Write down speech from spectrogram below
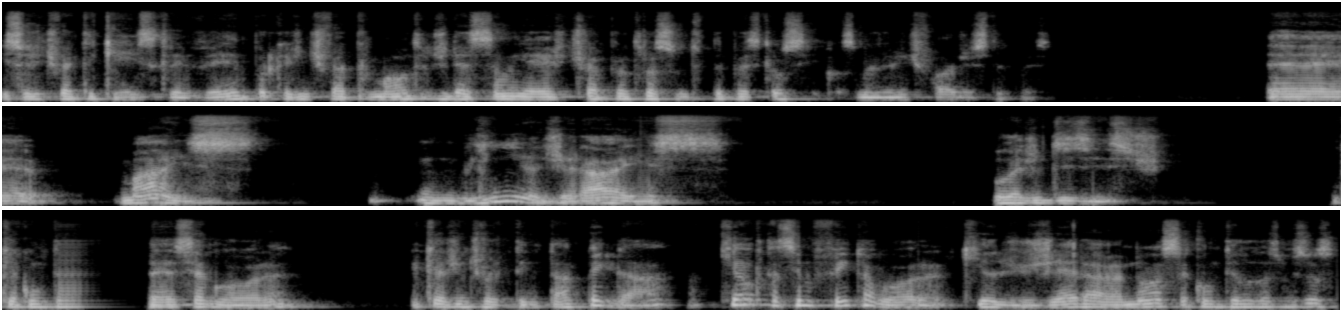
Isso a gente vai ter que reescrever, porque a gente vai para uma outra direção e aí a gente vai para outro assunto depois que eu sigo, mas a gente fala disso depois. É, mas, em linhas gerais, o Legend existe. O que acontece agora é que a gente vai tentar pegar, que é o que está sendo feito agora, que gera, nossa, conteúdo das pessoas.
